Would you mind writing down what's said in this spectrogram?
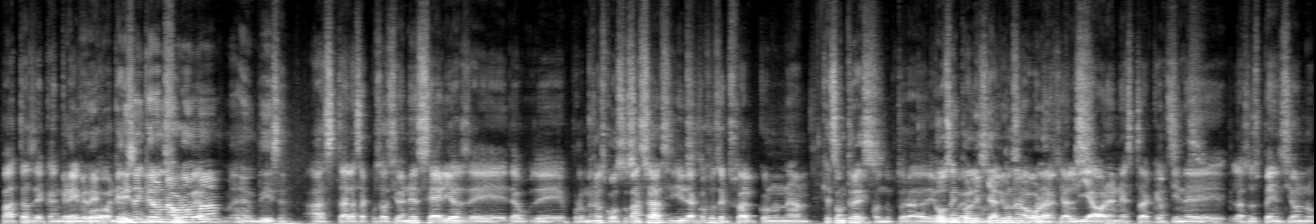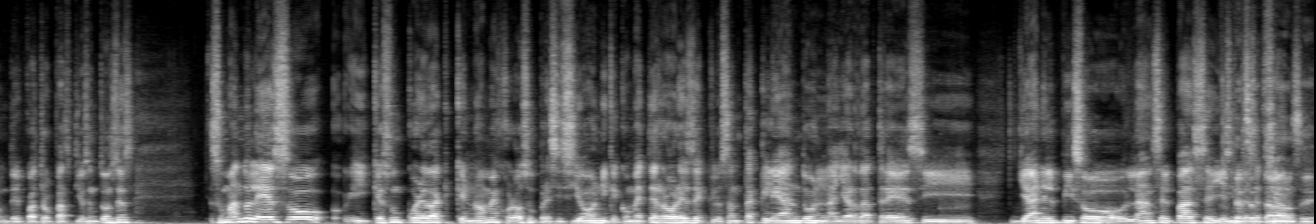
patas de cangrejo. cangrejo. que dicen que era una super, broma, eh, dicen. Hasta las acusaciones serias de, de, de por lo menos acoso pasar, sexual. Sí, de acoso sexual con una que son tres conductora de dos Uber, en colegial ¿no? y una hora colegial, y ahora en esta que tiene es. la suspensión de cuatro partidos. Entonces, sumándole eso y que es un quarterback que no ha mejorado su precisión y que comete errores de que lo están tacleando en la yarda 3 y ya en el piso lanza el pase y es intercepción. Sí.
